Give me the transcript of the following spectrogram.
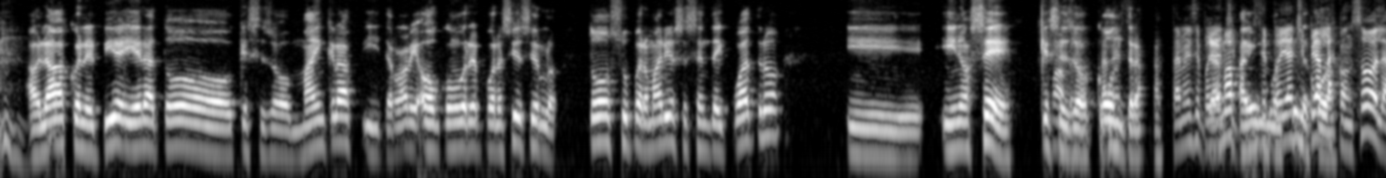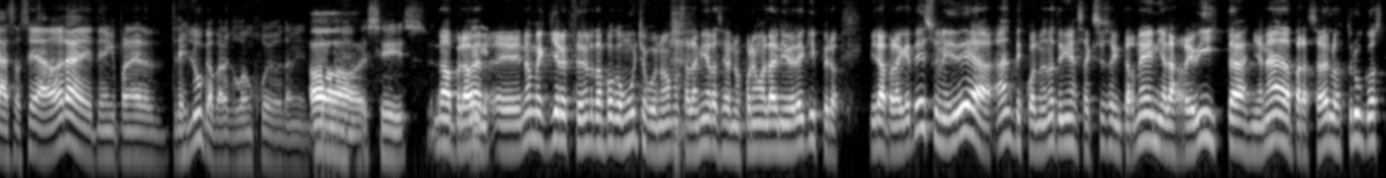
hablabas con el pibe y era todo, qué sé yo, Minecraft y Terraria, o como por así decirlo, todo Super Mario 64 y, y no sé, qué sé Bueno, yo, pero también- contra. También se podían, chip- se chipear las juegos. consolas. O sea, ahora tenés que poner 3 lucas para jugar un juego también. Ah, sí. No, pero a ver, eh, no me quiero extender tampoco mucho porque nos vamos a la mierda si nos ponemos a hablar de nivel X, pero mira, para que te des una idea, antes cuando no tenías acceso a internet, ni a las revistas, ni a nada para saber los trucos,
